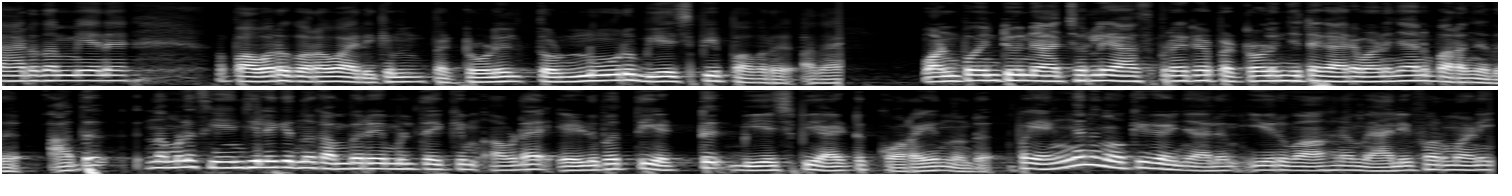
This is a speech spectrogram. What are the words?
താരതമ്യേന പവർ കുറവായിരിക്കും. പെട്രോളിൽ തൊണ്ണൂറ് ബി എച്ച് പി പവർ അതായത് one point two naturally aspirated petrol എഞ്ചിന്റെ കാര്യമാണ് ഞാൻ പറഞ്ഞത്. അത് നമ്മൾ സി എൻ ജിയിലേക്ക് ഇന്ന് കമ്പയർ ചെയ്യുമ്പോഴത്തേക്കും അവിടെ എഴുപത്തി എട്ട് ബി എച്ച് പി ആയിട്ട് കുറയുന്നുണ്ട്. അപ്പോൾ എങ്ങനെ നോക്കിക്കഴിഞ്ഞാലും ഈ ഒരു വാഹനം വാല്യൂ ഫോർ മണി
